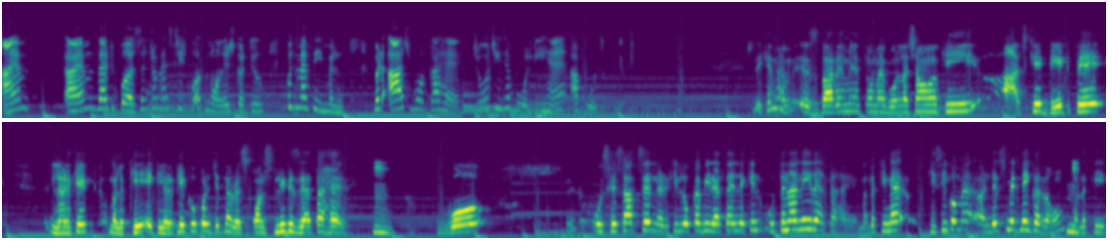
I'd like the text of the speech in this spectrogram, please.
I am I am that person जो मैं इस चीज़ को अक्नोलेज करती हूँ। खुद मैं फीमेल हूँ। बट आज मौका है। जो चीज़ें बोलनी है आप बोल सकते हो। देखिए मैम इस बारे में तो मैं बोलना चाहूँगा कि आज के डेट पे लड़के मतलब कि एक लड़के के ऊपर जितना रिस्पॉन्सिबिलिटीज रहता है हम्म। वो उस हिसाब से लड़की लोग का भी रहता है लेकिन उतना नहीं रहता है मतलब कि मैं किसी को मैं अंडरस्टिमेट नहीं कर रहा हूँ हम्म। मतलब कि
